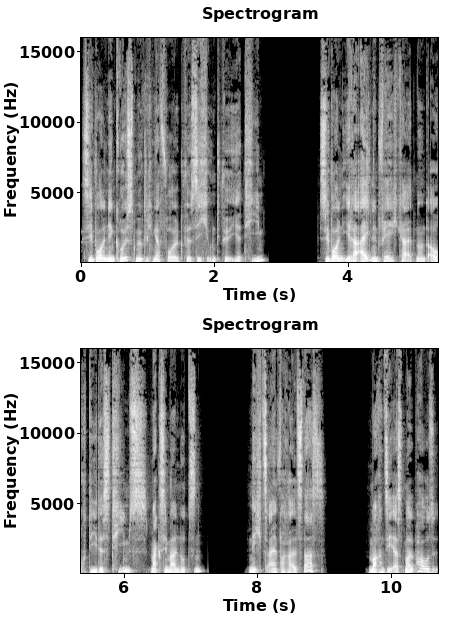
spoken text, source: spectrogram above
Sie wollen den größtmöglichen Erfolg für sich und für Ihr Team? Sie wollen Ihre eigenen Fähigkeiten und auch die des Teams maximal nutzen? Nichts einfacher als das. Machen Sie erstmal Pause.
